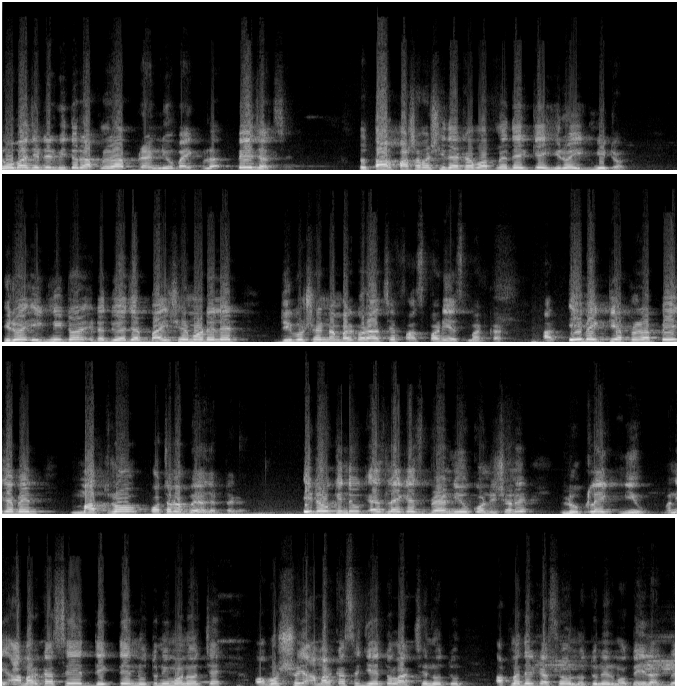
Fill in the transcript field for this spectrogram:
লো বাজেটের ভিতরে আপনারা ব্র্যান্ড নিউ বাইকগুলো পেয়ে যাচ্ছে তো তার পাশাপাশি দেখাবো আপনাদেরকে হিরো ইগনিটর হিরো ইগনিটর এটা দুই বাইশের মডেলের দুই বছরের নাম্বার করা আছে ফার্স্ট পার্টি স্মার্ট কার্ড আর এই বাইকটি আপনারা পেয়ে যাবেন মাত্র পঁচানব্বই হাজার টাকায়। এটাও কিন্তু as like as brand new কন্ডিশনে লুক লাইক নিউ মানে আমার কাছে দেখতে নতুনই মনে হচ্ছে। অবশ্যই আমার কাছে যেহেতু লাগছে নতুন, আপনাদের কাছেও নতুনের মতোই লাগবে।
